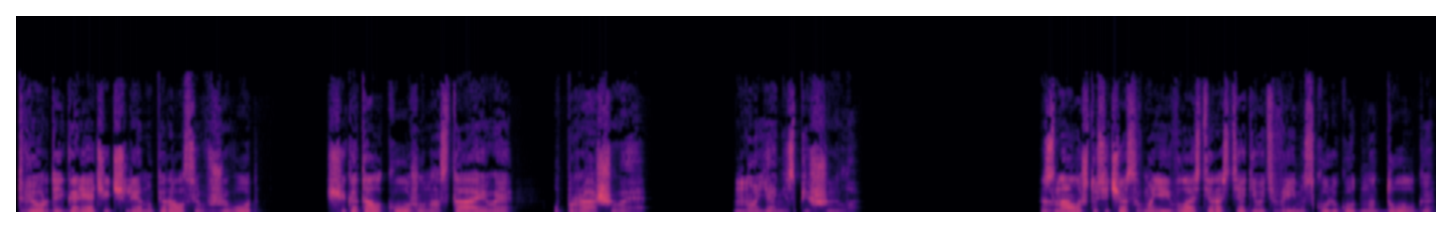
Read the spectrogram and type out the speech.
Твердый горячий член упирался в живот, щекотал кожу, настаивая, упрашивая. Но я не спешила. Знала, что сейчас в моей власти растягивать время сколь угодно долго,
